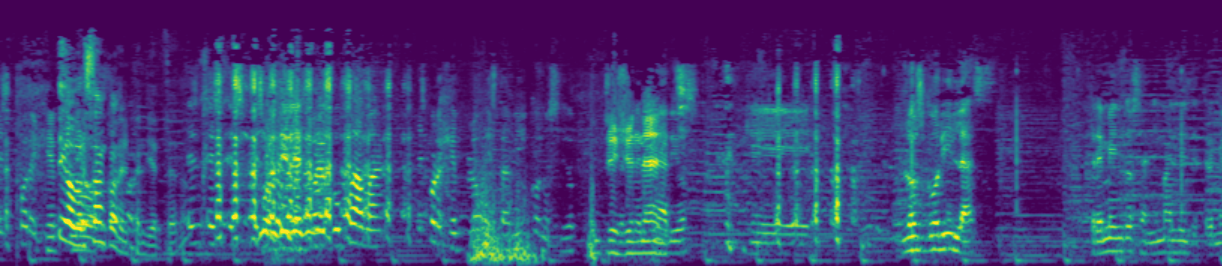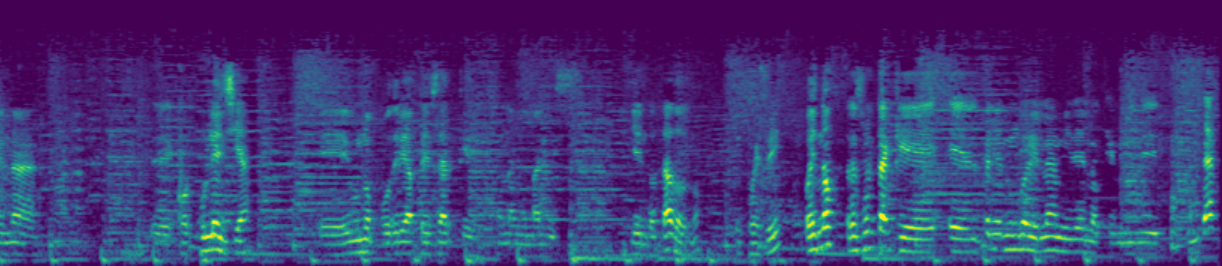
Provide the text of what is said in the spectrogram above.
Es por ejemplo. Digo, pero están con el pendiente, ¿no? Es, es- es- es por Porque les ejemplo, preocupaba. es por ejemplo, está bien conocido por los que los gorilas, tremendos animales de tremenda eh, corpulencia, eh, uno podría pensar que son animales bien dotados, ¿no? Pues sí. Pues no, resulta que el pene de un gorila mide lo que mide un gato.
